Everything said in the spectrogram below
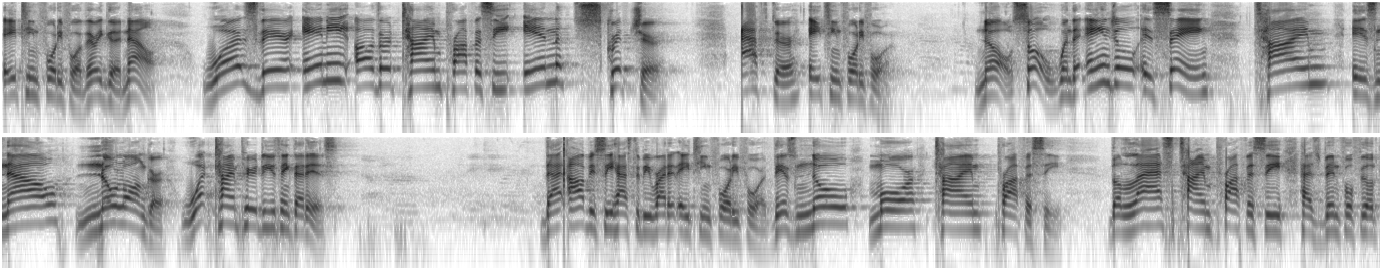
1844. Very good. Now, was there any other time prophecy in Scripture after 1844? No. So, when the angel is saying, time is now no longer, what time period do you think that is? That obviously has to be right at 1844. There's no more time prophecy. The last time prophecy has been fulfilled.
